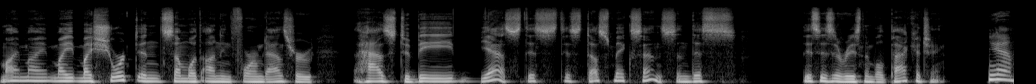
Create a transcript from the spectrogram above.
my my my my short and somewhat uninformed answer has to be yes this this does make sense and this this is a reasonable packaging yeah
